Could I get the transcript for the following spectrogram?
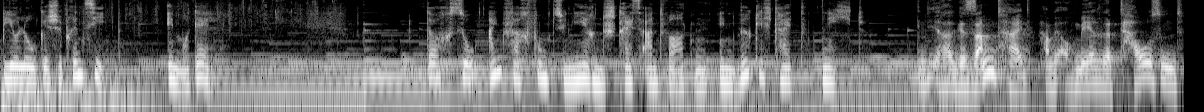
biologische Prinzip im Modell. Doch so einfach funktionieren Stressantworten in Wirklichkeit nicht. In ihrer Gesamtheit haben wir auch mehrere tausend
